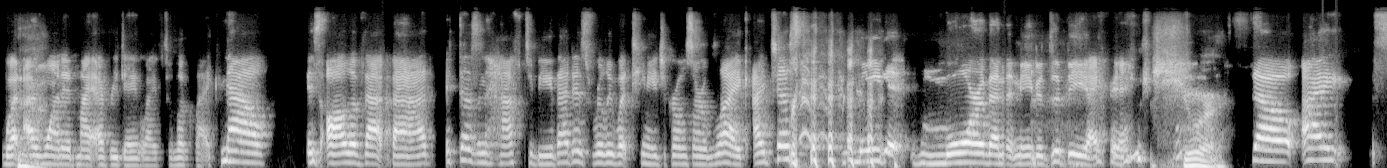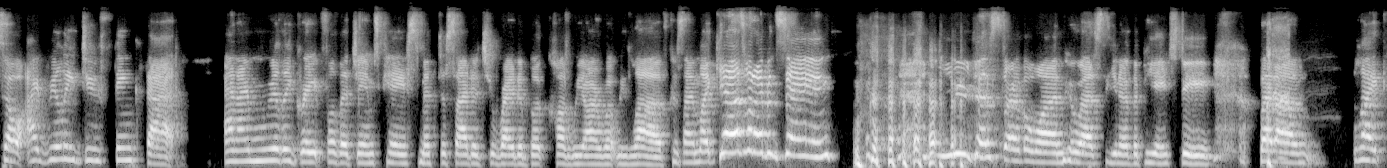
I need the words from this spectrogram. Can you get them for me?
what I wanted my everyday life to look like. Now, is all of that bad? It doesn't have to be. That is really what teenage girls are like. I just made it more than it needed to be, I think. Sure. So I so I really do think that and I'm really grateful that James K. Smith decided to write a book called We Are What We Love because I'm like, yeah, that's what I've been saying. you just are the one who has, you know, the PhD. But um like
